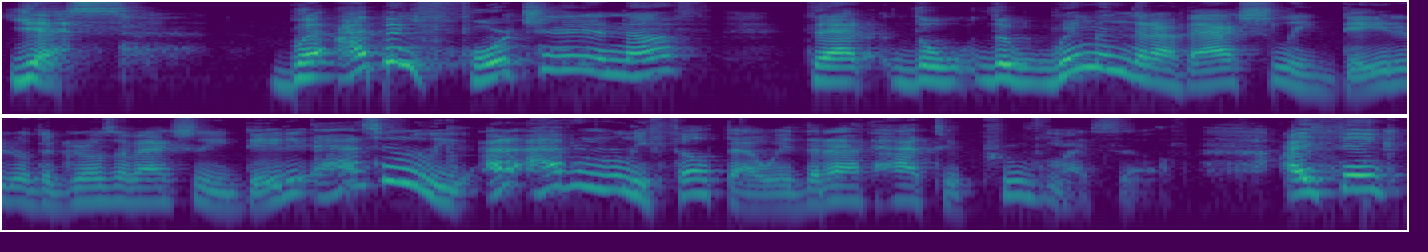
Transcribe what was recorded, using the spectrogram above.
Yes, but I've been fortunate enough that the the women that I've actually dated or the girls I've actually dated hasn't really I I haven't really felt that way that I've had to prove myself. I think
